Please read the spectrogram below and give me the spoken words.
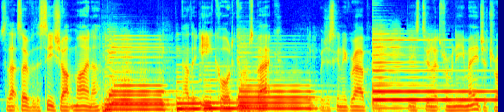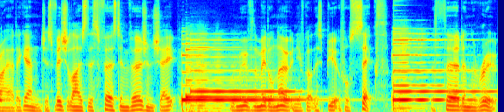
So that's over the C sharp minor. Now the E chord comes back. We're just going to grab these two notes from an E major triad. Again, just visualize this first inversion shape. Remove the middle note and you've got this beautiful sixth, the third and the root.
